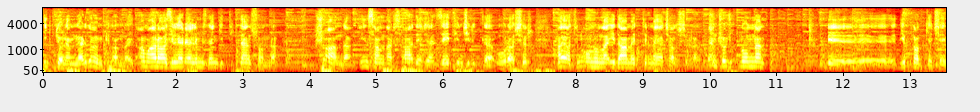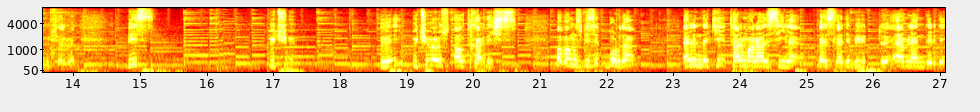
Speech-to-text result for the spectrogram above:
İlk dönemlerde ön plandaydı. Ama araziler elimizden gittikten sonra şu anda insanlar sadece zeytincilikle uğraşır, hayatını onunla idame ettirmeye çalışırlar. Ben çocukluğumdan bir e, dipnot geçeyim Yüksel Bey. Biz üçü üvey, üçü öz, altı kardeşiz. Babamız bizi burada elindeki tarım arazisiyle besledi, büyüttü, evlendirdi,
